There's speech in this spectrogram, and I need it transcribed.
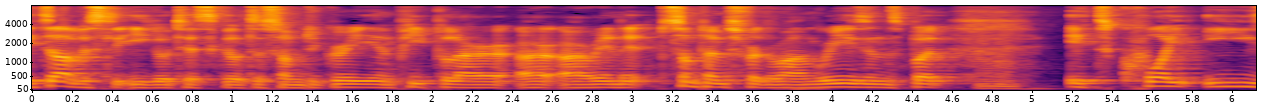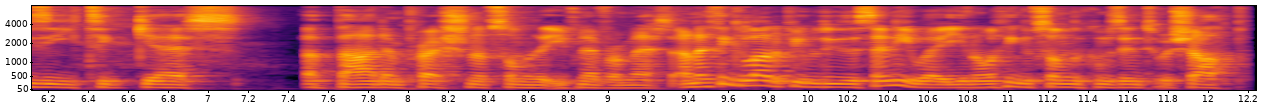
it's obviously egotistical to some degree and people are, are, are in it sometimes for the wrong reasons but mm. it's quite easy to get a bad impression of someone that you've never met and i think a lot of people do this anyway you know i think if someone comes into a shop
